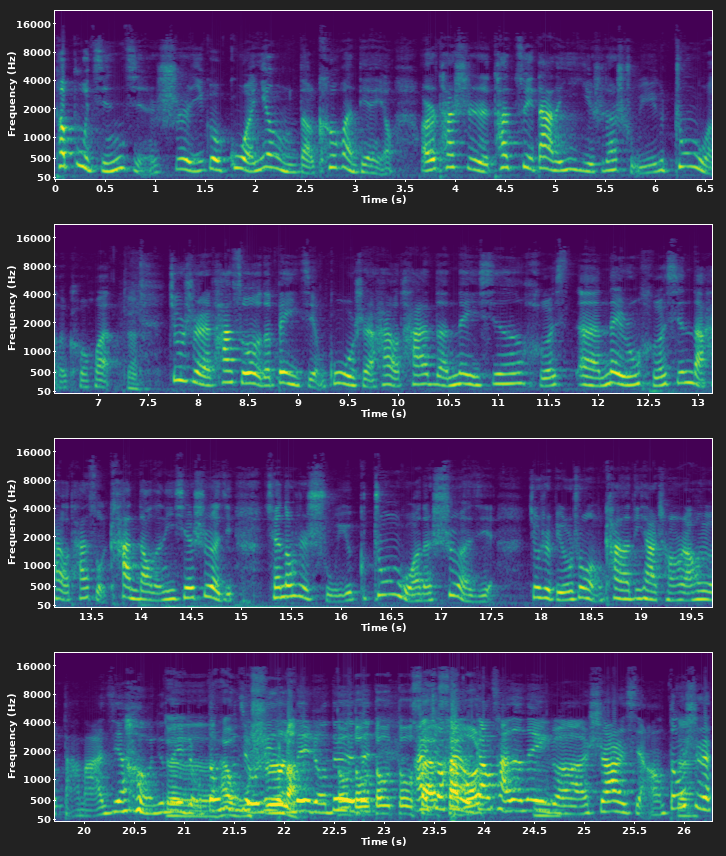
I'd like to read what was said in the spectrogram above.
它不仅仅是一个过硬的科幻电影，而它是它最大的意义是它属于一个中国的科幻。对，就是它所有的背景故事，还有它的内心核呃内容核心的，还有它所看到的那些设计，全都是属于中国的设计。就是比如说我们看到地下城，然后又打麻将，就那种灯红酒绿的那种，对对对，哎，就还有刚才才的那个十二响，都是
